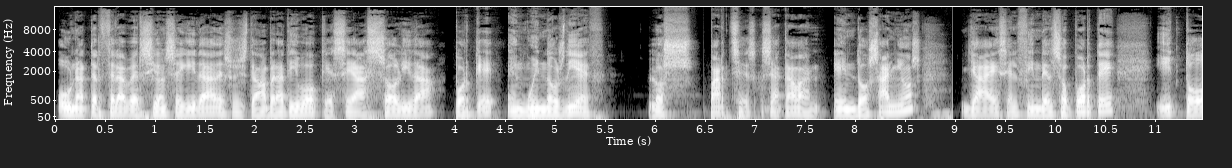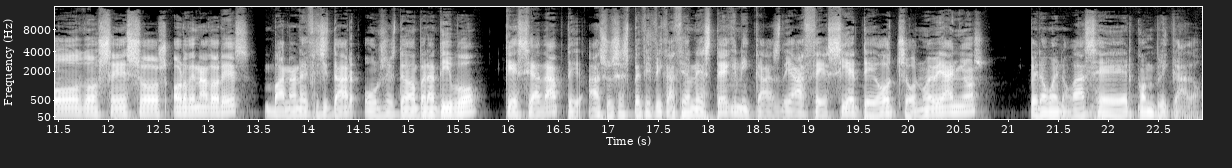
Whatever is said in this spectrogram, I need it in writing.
una tercera versión seguida de su sistema operativo que sea sólida porque en Windows 10 los parches se acaban en dos años ya es el fin del soporte y todos esos ordenadores van a necesitar un sistema operativo que se adapte a sus especificaciones técnicas de hace 7, 8, 9 años, pero bueno, va a ser complicado.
